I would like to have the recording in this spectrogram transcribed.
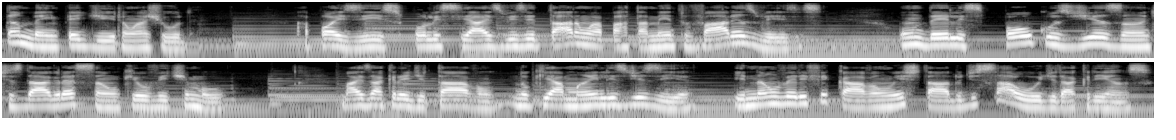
também pediram ajuda. Após isso, policiais visitaram o apartamento várias vezes, um deles poucos dias antes da agressão que o vitimou. Mas acreditavam no que a mãe lhes dizia e não verificavam o estado de saúde da criança.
